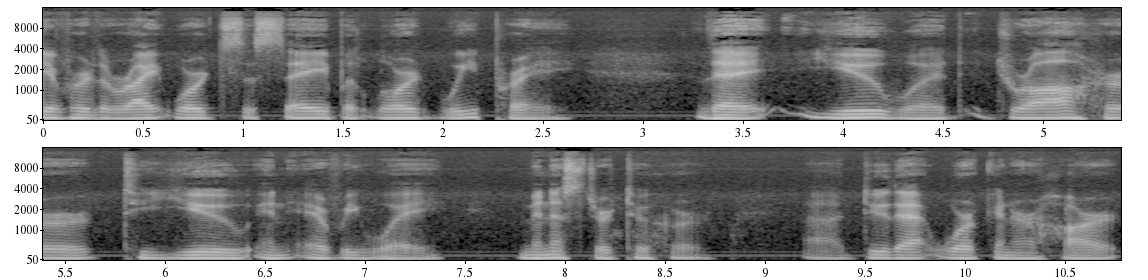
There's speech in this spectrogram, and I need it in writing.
give her the right words to say. But Lord, we pray that you would draw her to you in every way, minister to her, uh, do that work in her heart.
